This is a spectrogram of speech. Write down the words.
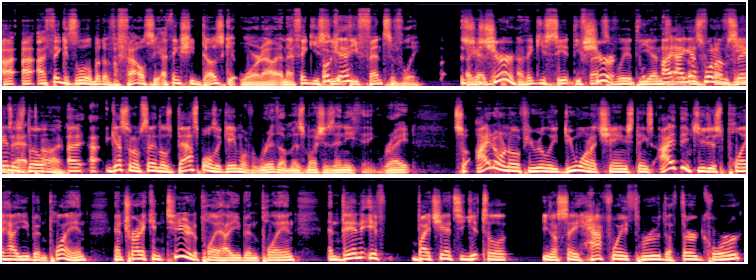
I, I think it's a little bit of a fallacy. I think she does get worn out, and I think you see okay. it defensively. Like sure, I, I, think you see it defensively sure. at the end. I, I guess what I'm saying is though, I, I guess what I'm saying those basketball is a game of rhythm as much as anything, right? So I don't know if you really do want to change things. I think you just play how you've been playing and try to continue to play how you've been playing. And then if by chance you get to you know, say halfway through the third quarter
